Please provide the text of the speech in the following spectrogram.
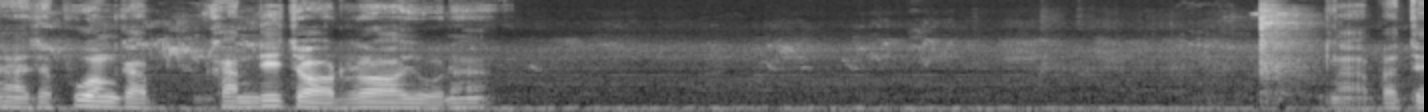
น่าจะพ่วงกับคันที่จอดรออยู่นะฮะประแจ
